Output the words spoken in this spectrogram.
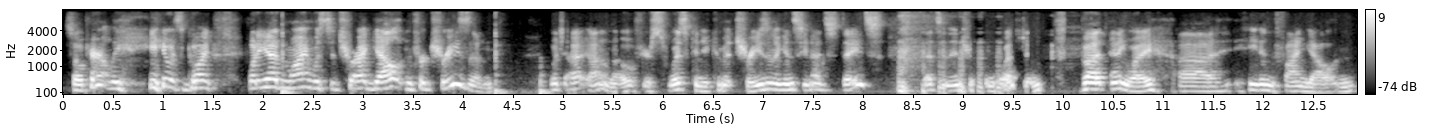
So apparently, he was going. What he had in mind was to try Gallatin for treason. Which I, I don't know. If you're Swiss, can you commit treason against the United States? That's an interesting question. But anyway, uh, he didn't find Gallatin.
